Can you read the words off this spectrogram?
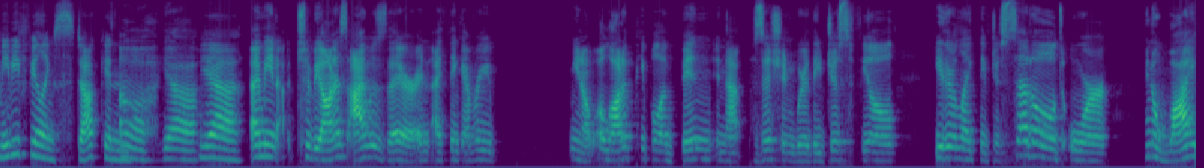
maybe feeling stuck and oh yeah yeah. I mean, to be honest, I was there, and I think every, you know, a lot of people have been in that position where they just feel either like they've just settled or, you know, why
